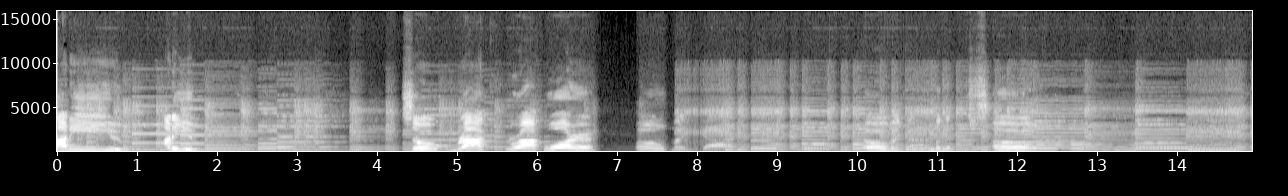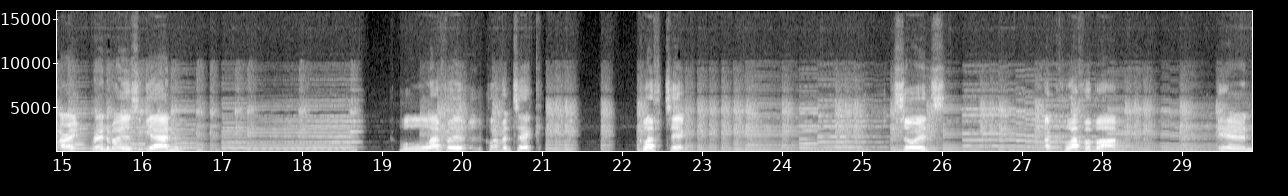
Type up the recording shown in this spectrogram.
Ani Yu, Ani Yu. So rock, rock, water. Oh my god. Oh my god. Look at just oh. Alright, randomize again. Clef Clefatick? Cleftick. So it's a Clefable and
